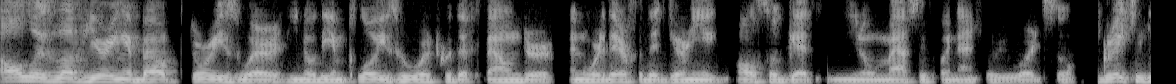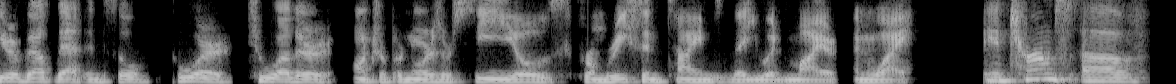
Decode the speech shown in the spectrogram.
I always love hearing about stories where you know the employees who worked with the founder and were there for the journey also get you know massive financial rewards so great to hear about that and so who are two other entrepreneurs or ceos from recent times that you admire and why in terms of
